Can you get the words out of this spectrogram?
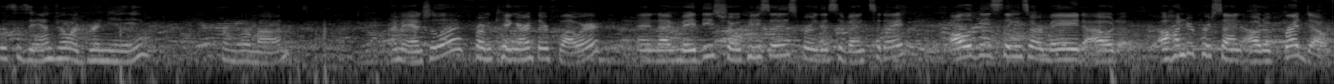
This is Angela Grenier from Vermont. I'm Angela from King Arthur Flour, and I've made these showpieces for this event today. All of these things are made out 100% out of bread dough.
